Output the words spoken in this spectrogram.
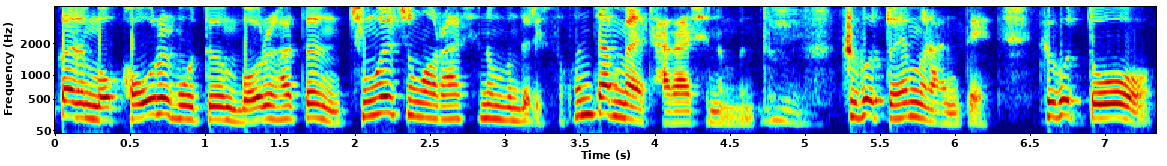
그러니까는 뭐 거울을 보든 뭐를 하든 중얼중얼 하시는 분들 있어. 혼잣말 잘 하시는 분들. 네. 그것도 하면 안 돼. 그것도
